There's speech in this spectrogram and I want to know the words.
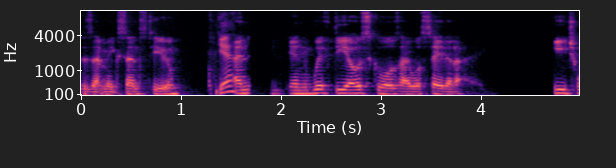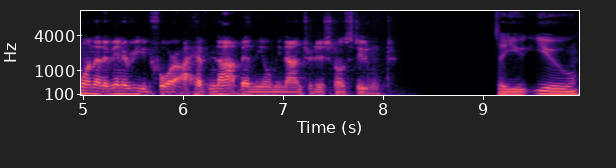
Does that make sense to you? Yeah. And and with DO schools, I will say that I, each one that I've interviewed for, I have not been the only non-traditional student. So you you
